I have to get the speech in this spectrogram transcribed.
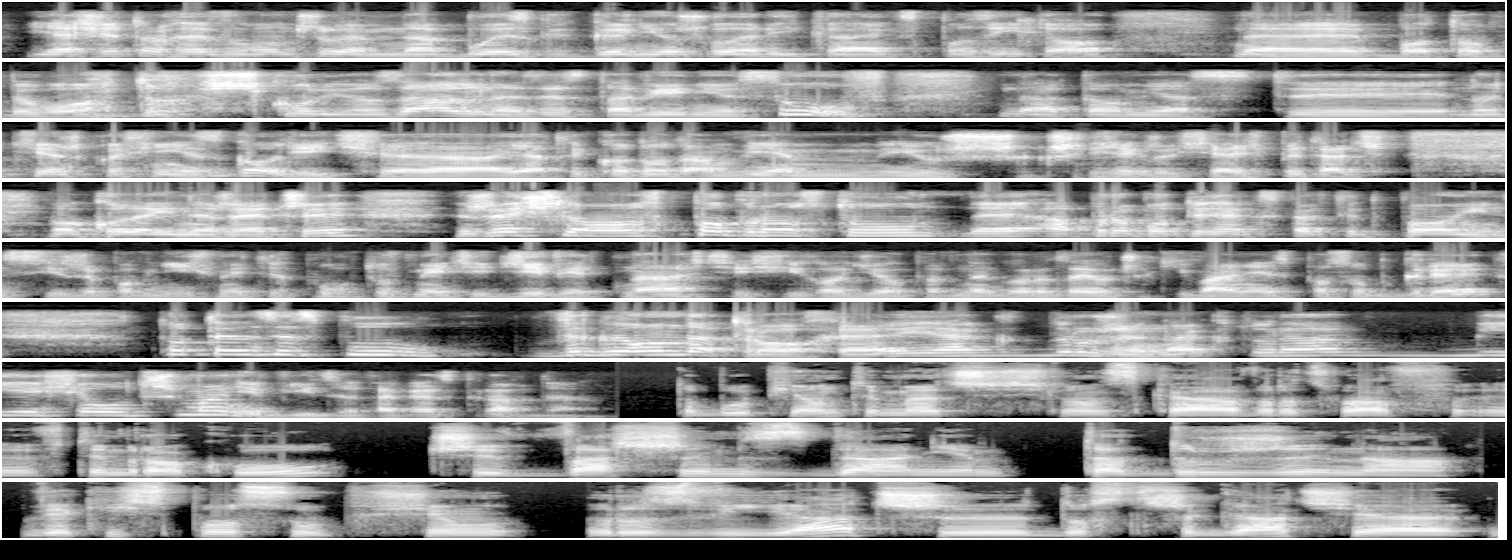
Ja się trochę wyłączyłem na błysk geniuszu Erika Exposito, e, bo to było dość kuriozalne zestawienie słów, natomiast y, no, ciężko się nie zgodzić. E, ja tylko dodam, wiem już Krzysiek, że chciałeś pytać o kolejne rzeczy, że Śląsk po prostu, e, a propos tych expected points i że powinniśmy tych punktów mieć 19, jeśli chodzi o pewnego rodzaju oczekiwanie, sposób gry, to ten zespół wygląda trochę jak drużyna, która bije się o utrzymanie w lidze, taka jest prawda. To był piąty mecz Śląska-Wrocław w tym roku czy waszym zdaniem ta drużyna w jakiś sposób się rozwija? Czy dostrzegacie, e,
